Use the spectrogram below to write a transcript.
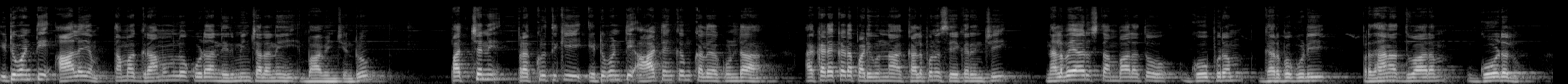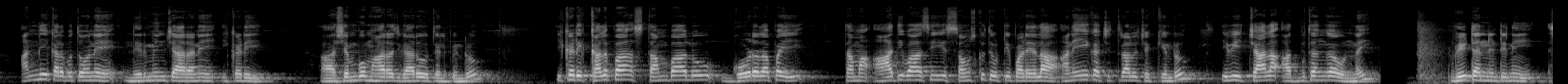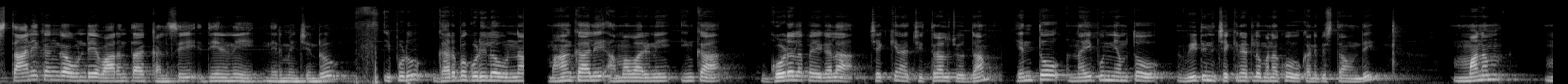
ఇటువంటి ఆలయం తమ గ్రామంలో కూడా నిర్మించాలని భావించిండ్రు. పచ్చని ప్రకృతికి ఎటువంటి ఆటంకం కలగకుండా అక్కడక్కడ పడి ఉన్న కలపను సేకరించి నలభై ఆరు స్తంభాలతో గోపురం గర్భగుడి ప్రధాన ద్వారం గోడలు అన్ని కలపతోనే నిర్మించారని ఇక్కడి శంభు మహారాజ్ గారు తెలిపిండ్రు. ఇక్కడి కలప స్తంభాలు గోడలపై తమ ఆదివాసీ సంస్కృతి ఉట్టిపడేలా అనేక చిత్రాలు చెక్కిండ్రు. ఇవి చాలా అద్భుతంగా ఉన్నాయి. వీటన్నింటినీ స్థానికంగా ఉండే వారంతా కలిసి దీనిని నిర్మించిండ్రు. ఇప్పుడు గర్భగుడిలో ఉన్న మహంకాళి అమ్మవారిని ఇంకా గోడలపై గల చెక్కిన చిత్రాలు చూద్దాం. ఎంతో నైపుణ్యంతో వీటిని చెక్కినట్లు మనకు కనిపిస్తూ ఉంది. మనం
